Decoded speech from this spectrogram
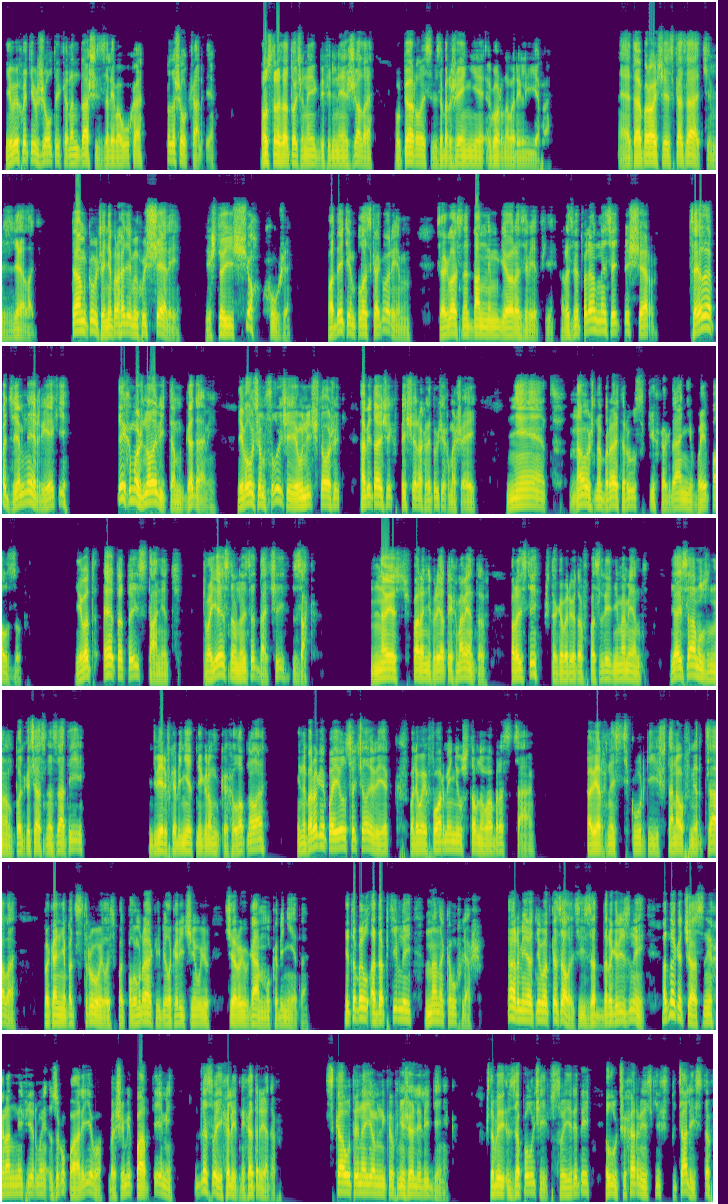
и, выхватив желтый карандаш из-за левого уха, подошел к карте. Остро заточенное грифельное жало уперлась в изображение горного рельефа. Это проще сказать, чем сделать. Там куча непроходимых ущелий. И что еще хуже, под этим плоскогорьем, согласно данным георазведки, разветвленная сеть пещер, целые подземные реки. Их можно ловить там годами и в лучшем случае уничтожить обитающих в пещерах летучих мышей. Нет, нужно брать русских, когда они выползут. И вот это-то и станет твоей основной задачей, Зак. Но есть пара неприятных моментов. Прости, что говорю это в последний момент. Я и сам узнал только час назад и... Дверь в кабинет негромко хлопнула, и на пороге появился человек в полевой форме неуставного образца. Поверхность куртки и штанов мерцала, пока не подстроилась под полумрак и белокоричневую серую гамму кабинета. Это был адаптивный нанокамуфляж. Армия от него отказалась из-за дороговизны, однако частные охранные фирмы закупали его большими партиями для своих элитных отрядов. Скауты наемников не жалели денег, чтобы заполучить в свои ряды лучших армейских специалистов,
